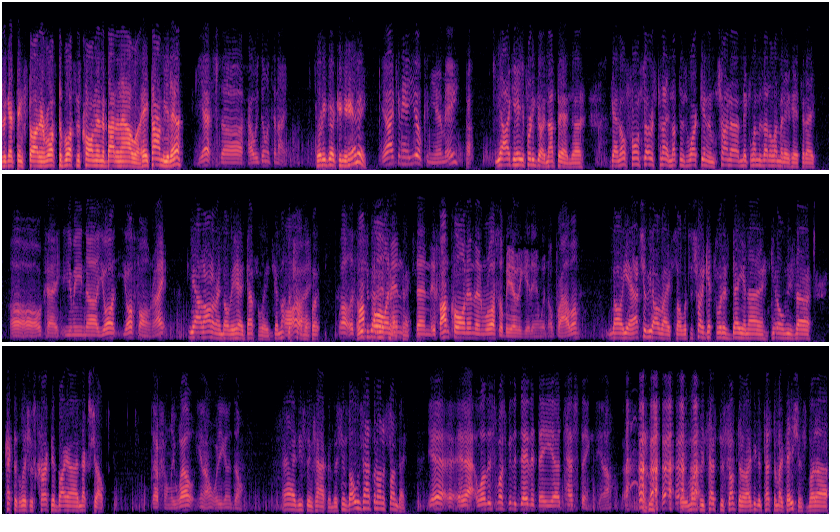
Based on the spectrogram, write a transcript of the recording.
To get things started. Ross the Boss is calling in about an hour. Hey, Tom, you there? Yes, uh, how are we doing tonight? Pretty good. Can you hear me? Yeah, I can hear you. Can you hear me? Yeah, I can hear you pretty good. Not bad. Uh, got no phone service tonight. Nothing's working. I'm trying to make lemons out of lemonade here today. Oh, okay. You mean uh, your your phone, right? Yeah, on our end over here, definitely. Got nothing Oh, trouble, right. but Well, if I'm an calling in, connection. then if I'm calling in, then Ross will be able to get in with no problem. No, yeah, that should be all right. So we'll just try to get through this day and uh, get all these uh, technical issues corrected by uh, next show. Definitely. Well, you know, what are you gonna do? Uh, these things happen, but it seems always happen on a Sunday. Yeah, uh, yeah. Well, this must be the day that they uh, test things, you know. they must be testing something. I think they're testing my patience, but uh,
